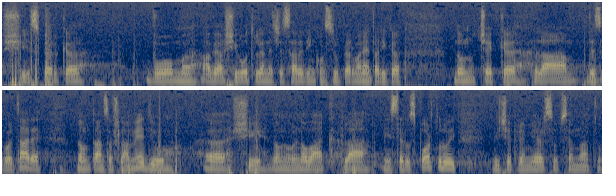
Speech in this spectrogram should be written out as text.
și sper că vom avea și voturile necesare din Consiliul Permanent, adică domnul Cec la dezvoltare, domnul Tanțoș la mediu uh, și domnul Novac la Ministerul Sportului, vicepremier subsemnatul.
